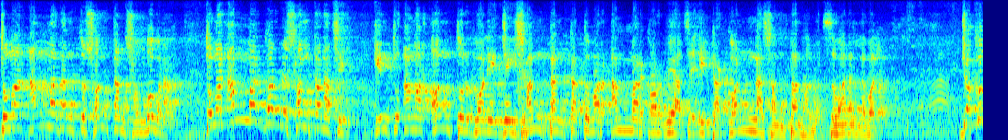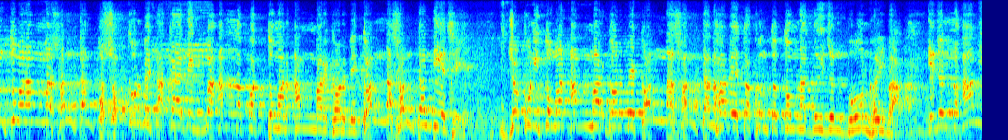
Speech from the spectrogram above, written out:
তোমার আম্মাদান তো সন্তান সম্ভব না। তোমার আম্মার গর্ভে সন্তান আছে। কিন্তু আমার অন্তর বলে যেই সন্তানটা তোমার আম্মার গর্বে আছে, এটা কন্যা সন্তান হবে। সুবহানাল্লাহ বলে। যখন তোমার আম্মা সন্তান প্রসব করবে, তাকায় দেখবা আল্লাহ পাক তোমার আম্মার গর্বে কন্যা সন্তান দিয়েছে। যখনই তোমার আম্মার গর্বে কন্যা সন্তান হবে, তখন তো তোমরা দুইজন বোন হইবা। এজন্য আমি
